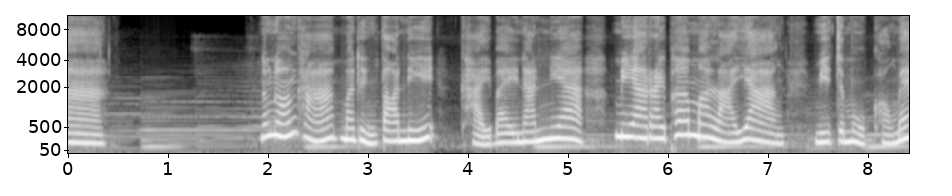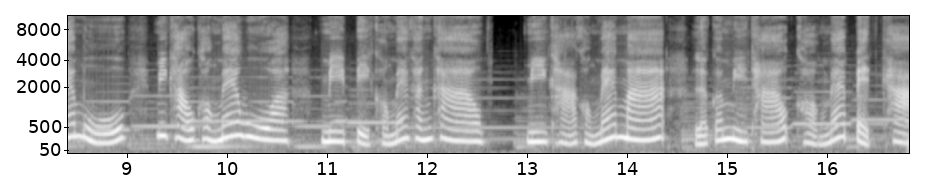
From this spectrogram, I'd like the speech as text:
มา น้องๆคะมาถึงตอนนี้ไข่ใบนั้นเนี่ย มีอะไรเพิ่มมาหลายอย่าง มีจมูกของแม่หมู มีเขาของแม่วัว มีปีกของแม่ค้างคาว มีขาของแม่ม้า แล้วก็มีเท้าของแม่เป็ดค่ะ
